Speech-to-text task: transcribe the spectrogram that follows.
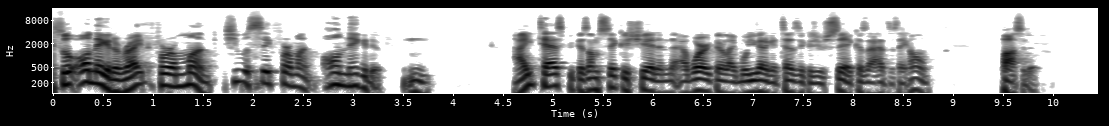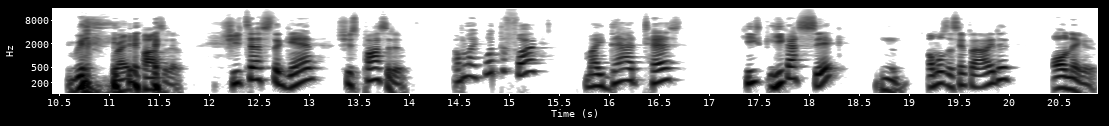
so all negative, right? For a month, she was sick for a month, all negative. Mm. I test because I'm sick as shit, and at work they're like, "Well, you gotta get tested because you're sick." Because I had to stay home. Positive, right? Positive. She tests again. She's positive. I'm like, what the fuck? My dad test. He he got sick Mm. almost the same time I did. All negative.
